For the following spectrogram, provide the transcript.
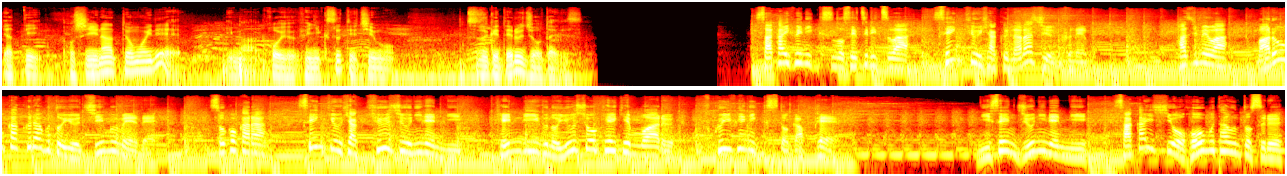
やってほしいなって思いで今こういうフェニックスっていうチームを続けてる状態です。堺フェニックスの設立は1979年。初めは丸岡クラブというチーム名でそこから1992年に県リーグの優勝経験もある福井フェニックスと合併。2012年に堺市をホームタウンとする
